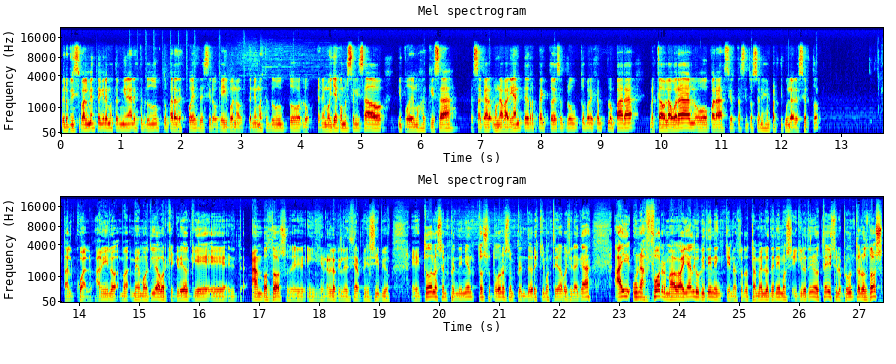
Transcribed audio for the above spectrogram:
pero principalmente queremos terminar este producto para después decir, ok, bueno, tenemos este producto, lo tenemos ya comercializado y podemos quizás sacar una variante respecto a ese producto, por ejemplo, para mercado laboral o para ciertas situaciones en particulares, ¿cierto? Tal cual. A mí me motiva porque creo que eh, ambos dos, eh, en general lo que les decía al principio, eh, todos los emprendimientos o todos los emprendedores que hemos tenido la posibilidad acá, hay una forma o hay algo que tienen, que nosotros también lo tenemos y que lo tienen ustedes, se lo preguntan los dos.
